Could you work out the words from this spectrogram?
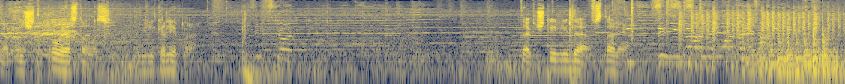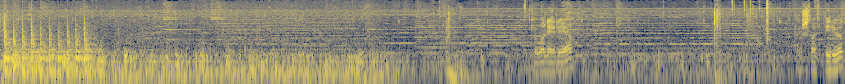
Отлично, трое осталось. Великолепно. Так, четыре ряда, встали. Кавалерия. Пошла вперед.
